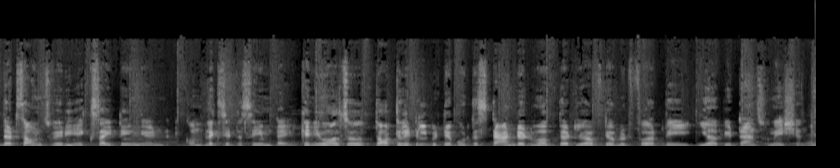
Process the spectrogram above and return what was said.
that sounds very exciting and complex at the same time. Can you also talk a little bit about the standard work that you have developed for the ERP transformation?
